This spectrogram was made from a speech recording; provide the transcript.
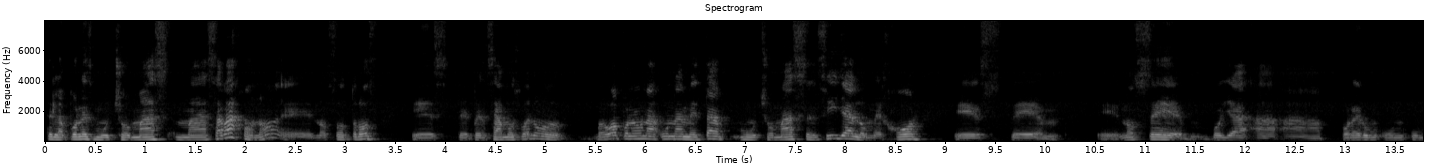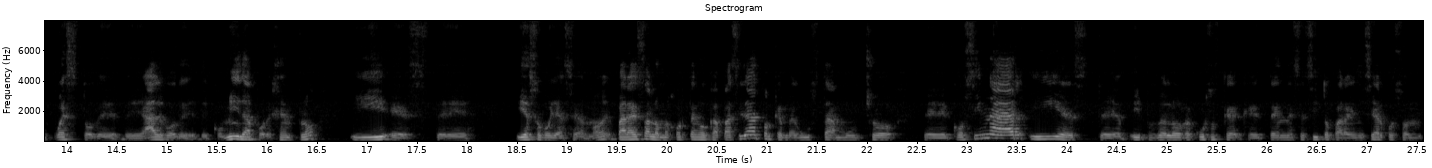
te la pones mucho más, más abajo, ¿no? Eh, nosotros este, pensamos, bueno, voy a poner una, una, meta mucho más sencilla, a lo mejor, este, eh, no sé, voy a, poner un, puesto de, algo, de, comida, por ejemplo, y, este, y eso voy a hacer, ¿no? Para eso a lo mejor tengo capacidad porque me gusta mucho eh, cocinar y, este, y pues los recursos que, que, te necesito para iniciar pues son,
